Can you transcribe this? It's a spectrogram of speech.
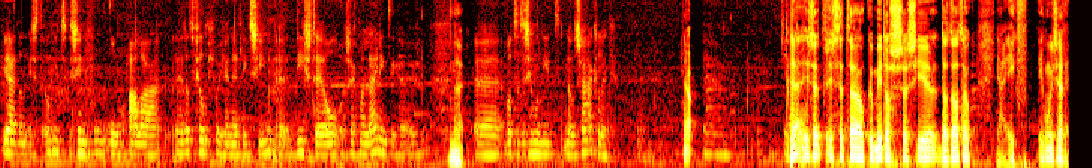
ja, dan is het ook niet zinvol om à la, hè, dat filmpje wat jij net liet zien, eh, die stijl zeg maar leiding te geven. Nee. Eh, want het is helemaal niet noodzakelijk. Ja. Ehm, ja, is het, is het ook inmiddels, eh, zie je dat dat ook... Ja, ik, ik moet zeggen,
